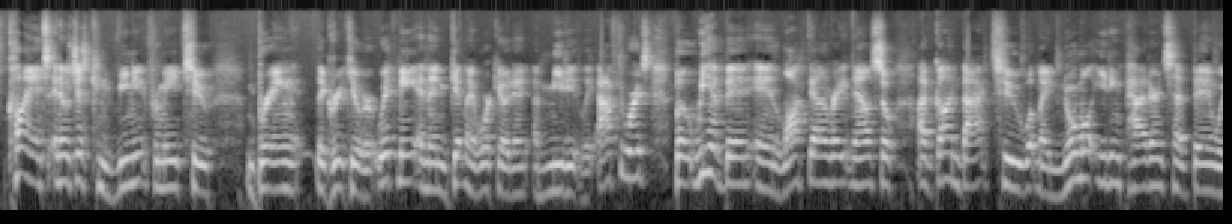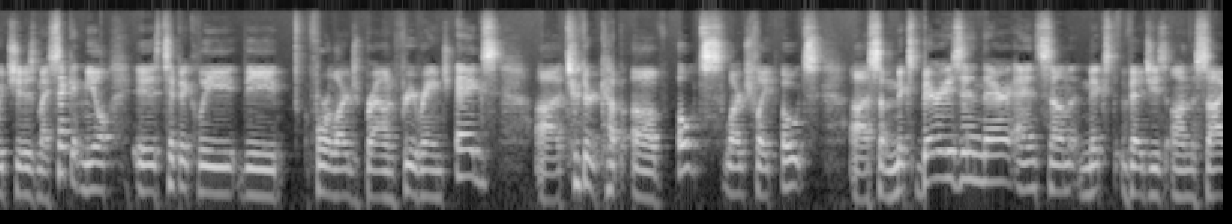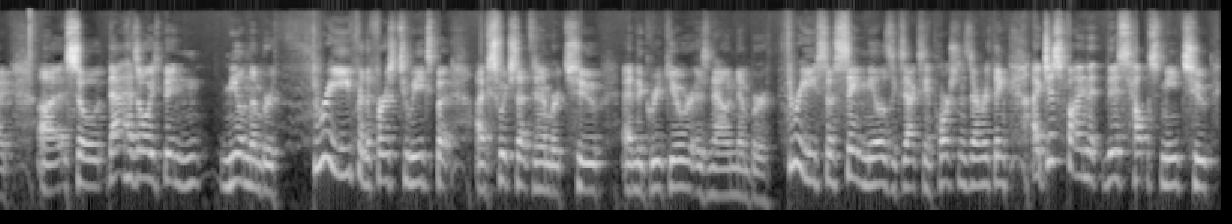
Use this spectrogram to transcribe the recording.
clients and it was just convenient for me to bring the Greek yogurt with me and then get my workout in immediately afterwards. But we have been in lockdown right now, so I've gone back to what my normal eating patterns have been, which is my second meal is typically the four large brown free range eggs, uh, two third cup of oats, large flake oats, uh, some mixed berries in there, and some mixed veggies on the side. Uh, so that has always been meal number three for the first two weeks, but I've switched that to number two, and the Greek yogurt is now number three. So same meals, exact same portions and everything. I just find that this helps me to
